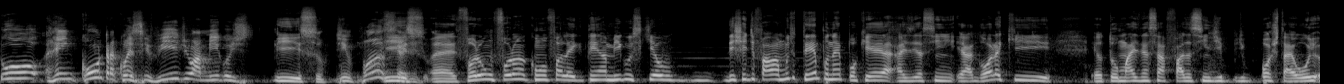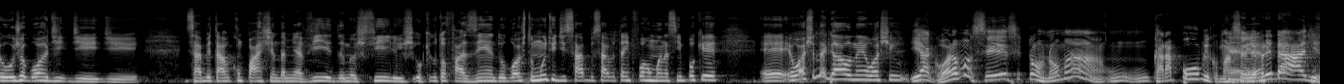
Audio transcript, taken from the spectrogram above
Tu reencontra com esse vídeo amigos Isso. de infância? Isso. É, foram, foram, como eu falei, tem amigos que eu deixei de falar há muito tempo, né? Porque, assim, é agora que eu tô mais nessa fase, assim, de, de postar. Hoje, hoje eu gosto de, de, de, sabe, estar compartilhando da minha vida, meus filhos, o que eu tô fazendo. Eu gosto muito de, sabe, sabe, estar informando, assim, porque é, eu acho legal, né? Eu acho... E agora você se tornou uma, um, um cara público, uma É. celebridade.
